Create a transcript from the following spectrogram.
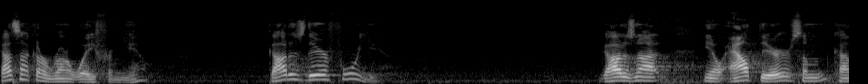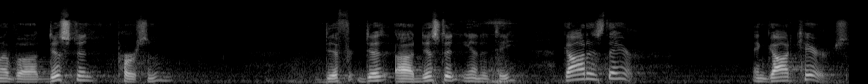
God's not going to run away from you. God is there for you. God is not, you know, out there, some kind of a distant person, diff, di, uh, distant entity. God is there, and God cares.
